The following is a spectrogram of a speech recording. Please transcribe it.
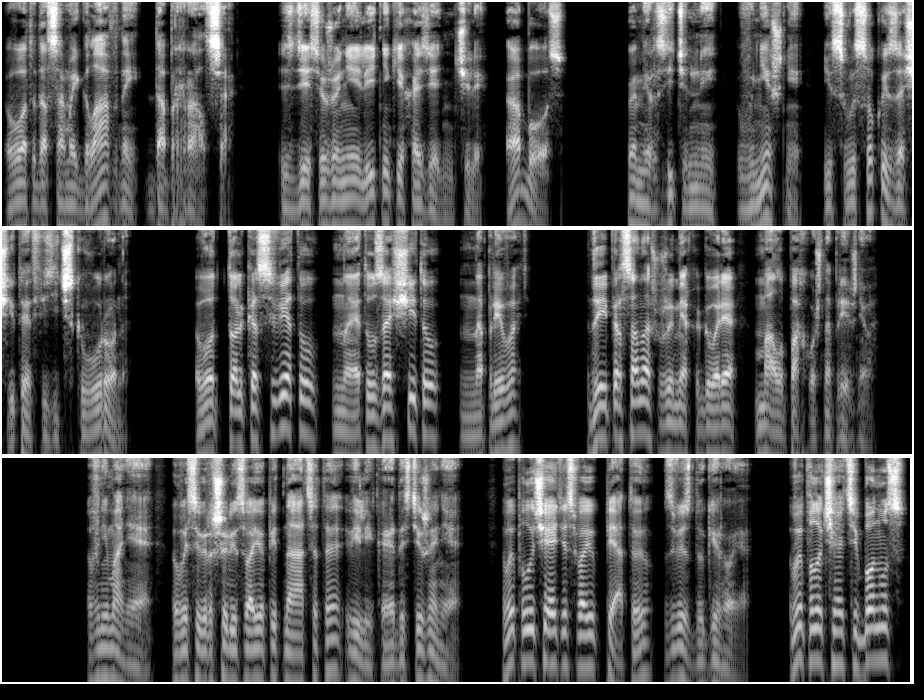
вот и до самой главной добрался. Здесь уже не элитники хозяйничали, а босс. Омерзительный внешне и с высокой защитой от физического урона. Вот только Свету на эту защиту наплевать. Да и персонаж уже, мягко говоря, мало похож на прежнего. Внимание! Вы совершили свое пятнадцатое великое достижение. Вы получаете свою пятую звезду героя. Вы получаете бонус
